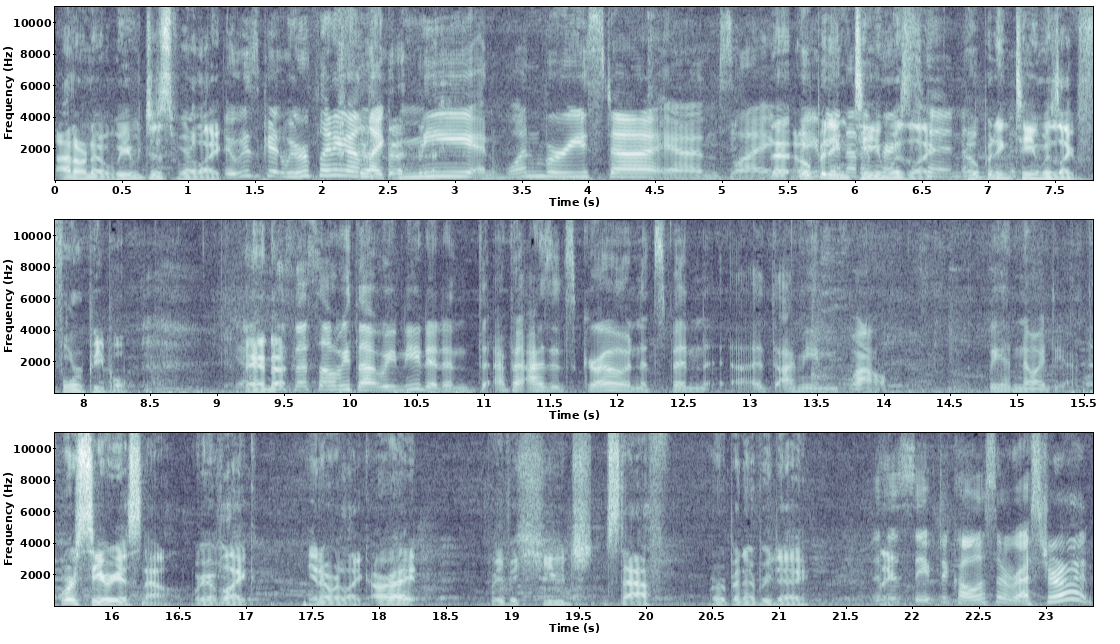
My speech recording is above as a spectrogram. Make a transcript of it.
I don't know. We just were like, it was good. We were planning on like me and one barista and like the opening another team was like, opening team was like four people. Yeah, and, uh, 'cause that's all we thought we needed. And but as it's grown, it's been. Uh, I mean, wow, we had no idea. We're serious now. We have like, you know, we're like, all right, we have a huge staff. We're open every day. Is Like- it safe to call us a restaurant?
